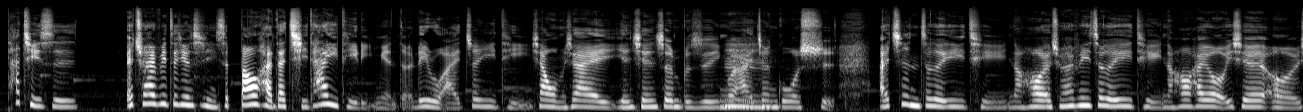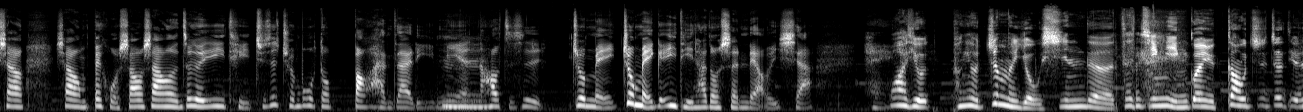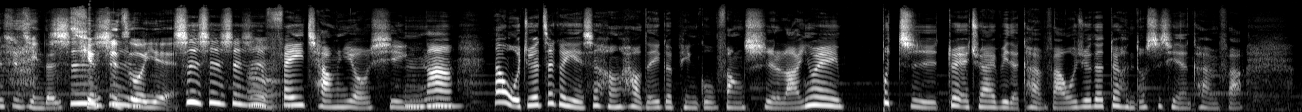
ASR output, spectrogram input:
他其实。HIV 这件事情是包含在其他议题里面的，例如癌症议题，像我们现在严先生不是因为癌症过世，嗯、癌症这个议题，然后 HIV 这个议题，然后还有一些呃，像像被火烧伤了这个议题，其实全部都包含在里面，嗯、然后只是就每就每一个议题他都深聊一下。哇，有朋友这么有心的在 经营关于告知这件事情的前置作业，是是是是，是非常有心。嗯、那那我觉得这个也是很好的一个评估方式啦，因为不止对 HIV 的看法，我觉得对很多事情的看法，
